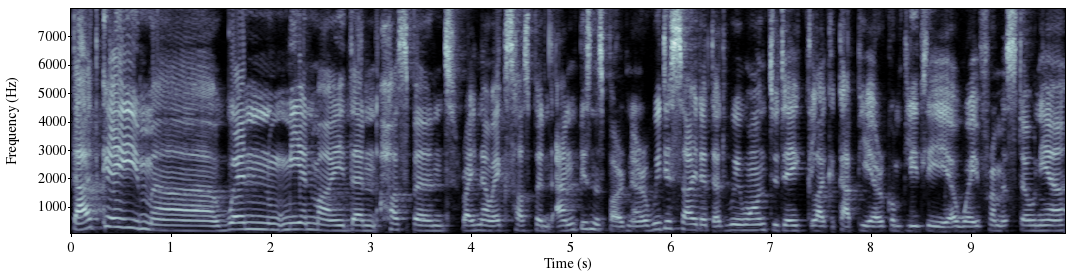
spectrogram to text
that came uh, when me and my then husband, right now ex-husband and business partner, we decided that we want to take like a gap year completely away from Estonia,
